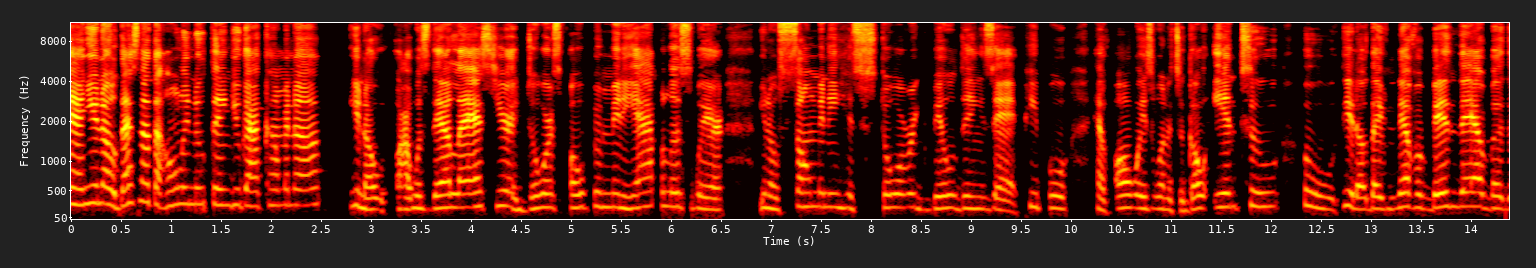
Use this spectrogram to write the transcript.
And you know, that's not the only new thing you got coming up. You know, I was there last year at Doors Open Minneapolis, where you know so many historic buildings that people have always wanted to go into who you know they've never been there but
